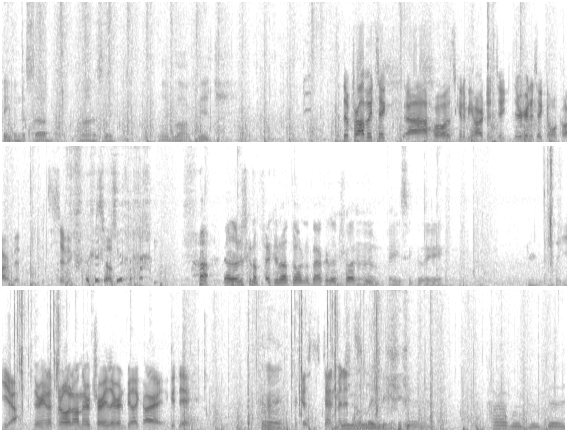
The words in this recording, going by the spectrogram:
taking the sub, honestly. Leg lock, bitch. They'll probably take. Uh, well, it's gonna be hard to take. They're gonna take the whole car, but it's a Civic. So yeah, they're just gonna pick it up, throw it in the back of their truck, Uh, dude. basically. yeah, they're gonna throw it on their trailer and be like, "All right, good day." Took us ten minutes. Old lady. Have a good day.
